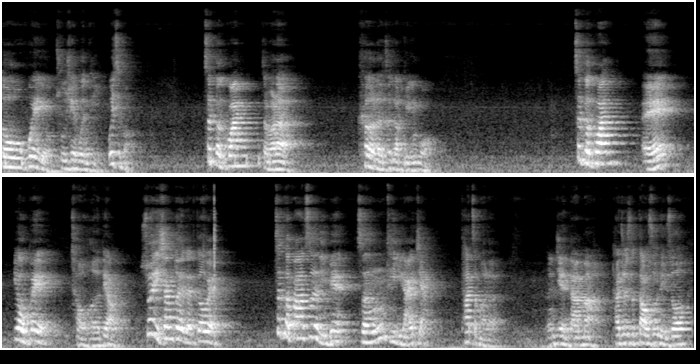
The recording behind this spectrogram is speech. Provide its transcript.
都会有出现问题。为什么？这个官怎么了？克了这个丙火，这个官哎又被丑合掉了。所以相对的，各位，这个八字里面整体来讲，它怎么了？很简单嘛，它就是告诉你说，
